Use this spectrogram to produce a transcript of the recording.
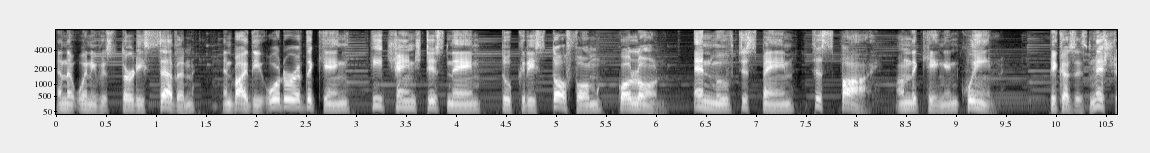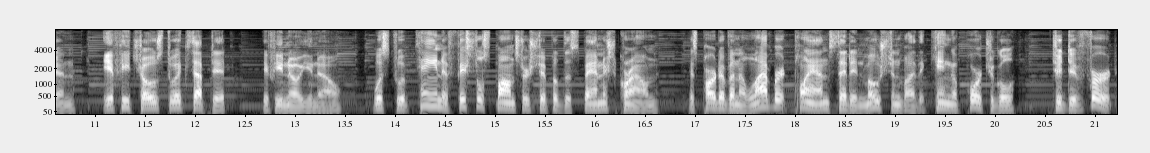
and that when he was 37, and by the order of the king, he changed his name to Cristofom Colon and moved to Spain to spy on the king and queen, because his mission, if he chose to accept it, if you know, you know, was to obtain official sponsorship of the Spanish crown as part of an elaborate plan set in motion by the King of Portugal to divert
